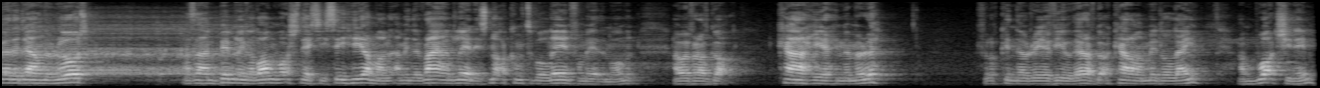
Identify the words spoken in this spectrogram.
Further down the road, as I'm bimbling along, watch this. You see here, I'm, I'm in the right hand lane. It's not a comfortable lane for me at the moment. However, I've got car here in the mirror. If you look in the rear view there, I've got a car on middle lane. I'm watching him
